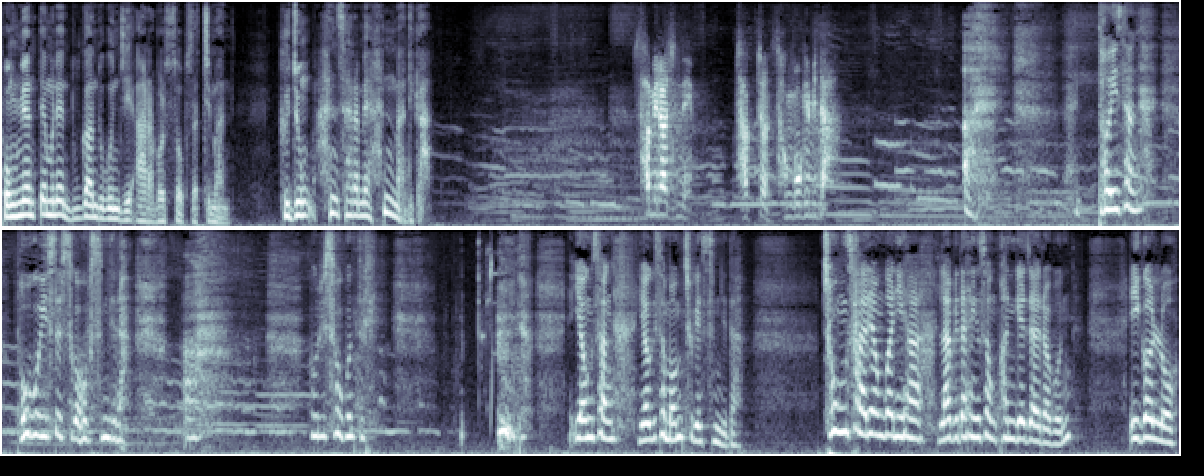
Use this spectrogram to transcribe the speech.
복면 때문에 누가 누군지 알아볼 수 없었지만 그 중 한 사람의 한마디가 사미라즈님, 작전 성공입니다. 더 이상 보고 있을 수가 없습니다. 아, 우리 소군들이. 영상 여기서 멈추겠습니다. 총사령관 이하 라비다 행성 관계자 여러분, 이걸로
